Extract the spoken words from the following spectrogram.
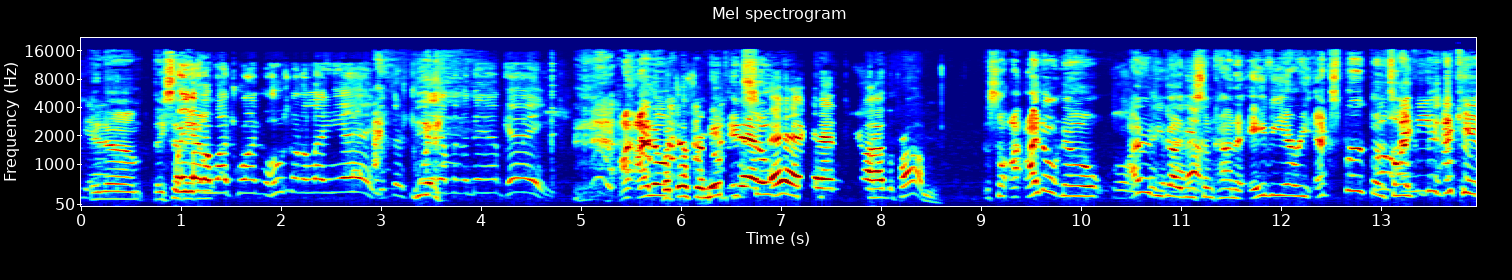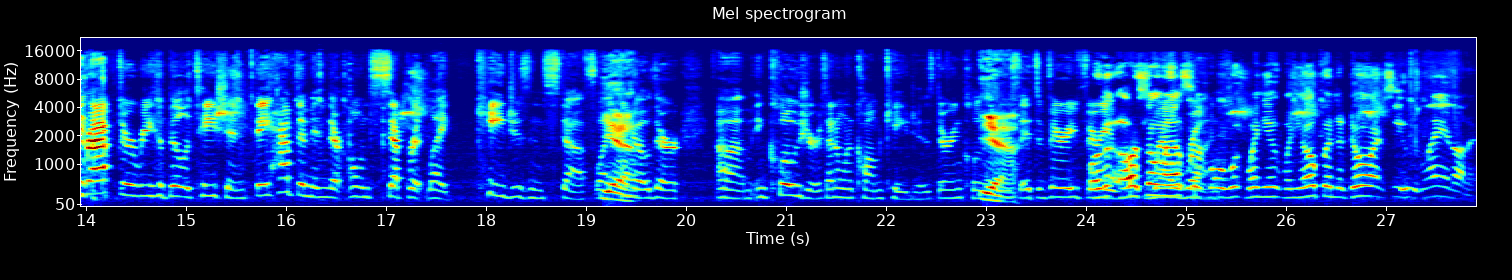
yeah. and um, they said we they gotta don't. watch one. Well, Who's gonna lay the egg? If there's 20 Yeah. of them in the damn cage. I, I don't. but just remove it- the it's so- egg and you don't have the problem. So I, I don't know. Well, I don't know if you figure got to be out. some kind of aviary expert, but well, it's like I mean, they, they at can't. the raptor rehabilitation, they have them in their own separate like cages and stuff. Like Yeah. you know, they're um, enclosures. I don't want to call them cages. They're enclosures. Yeah. It's a very Or, very the- or someone well else run. said, well, when you when you open the door and see who's laying on it.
